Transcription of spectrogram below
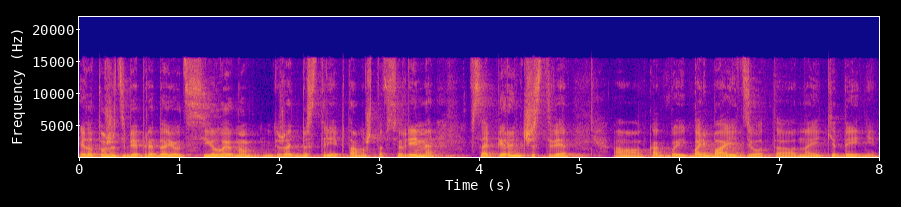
это тоже тебе придает силы, ну, бежать быстрее, потому что все время в соперничестве а, как бы борьба идет а, на экидене.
